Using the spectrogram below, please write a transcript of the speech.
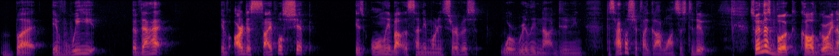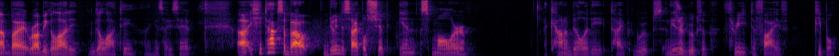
But if we if that if our discipleship is only about the Sunday morning service, we're really not doing discipleship like God wants us to do. So in this book called Growing Up by Robby Galati, Gallaty I think is how you say it, uh, he talks about doing discipleship in smaller accountability type groups. And these are groups of three to five people.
